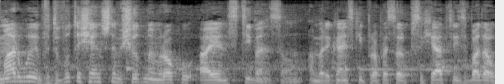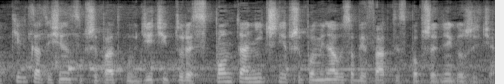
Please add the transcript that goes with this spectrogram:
Zmarły w 2007 roku Ian Stevenson, amerykański profesor psychiatrii, zbadał kilka tysięcy przypadków dzieci, które spontanicznie przypominały sobie fakty z poprzedniego życia.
